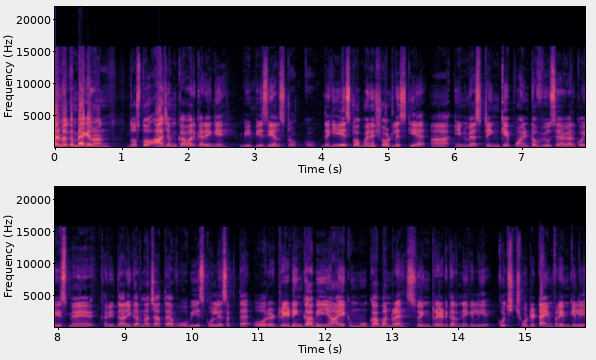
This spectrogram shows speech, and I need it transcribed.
and welcome back everyone. दोस्तों आज हम कवर करेंगे बीपीसीएल स्टॉक को। देखिए ये स्टॉक मैंने शॉर्टलिस्ट किया है। आ, इन्वेस्टिंग के पॉइंट ऑफ़ व्यू से अगर कोई इसमें खरीदारी करना चाहता है वो भी इसको ले सकता है। और ट्रेडिंग का भी यहाँ एक मौका बन रहा है स्विंग ट्रेड करने के लिए। कुछ छोटे टाइम फ्रेम के लिए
